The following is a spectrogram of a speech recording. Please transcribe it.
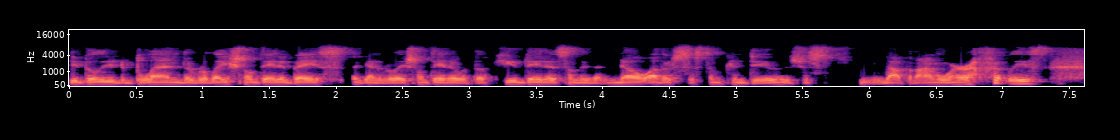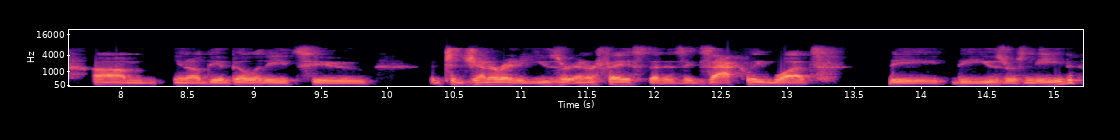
The ability to blend the relational database again relational data with the cube data is something that no other system can do. It's just not that i'm aware of at least um, you know the ability to to generate a user interface that is exactly what the the users need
